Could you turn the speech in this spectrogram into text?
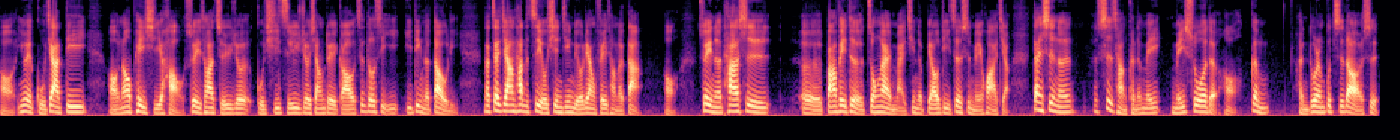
哦，因为股价低哦，然后配息好，所以它值率就股息值率就相对高，这都是一一定的道理。那再加上它的自由现金流量非常的大哦，所以呢，它是。呃，巴菲特钟爱买进的标的，这是没话讲。但是呢，市场可能没没说的哈，更很多人不知道的是，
